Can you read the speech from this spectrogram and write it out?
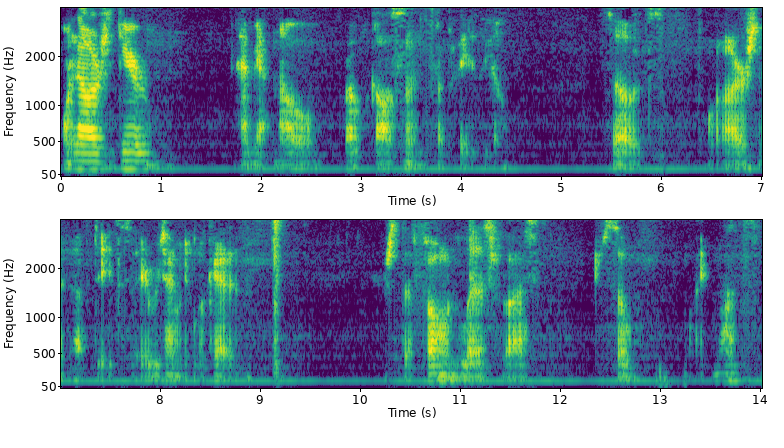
twenty dollars a year. Haven't got no robocall since a couple days ago. So it's twenty dollars and it updates every time you look at it. Here's the phone list for last so like months.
